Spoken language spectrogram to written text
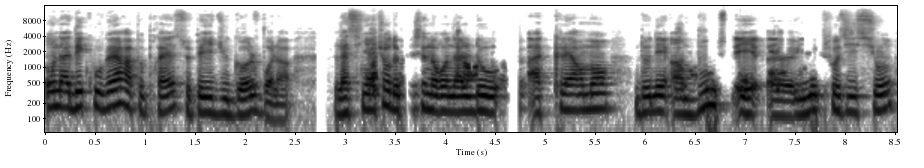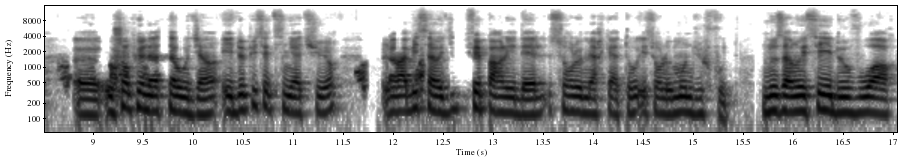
on a découvert à peu près ce pays du Golfe. Voilà. La signature de Cristiano Ronaldo a clairement donné un boost et euh, une exposition euh, au championnat saoudien. Et depuis cette signature, l'Arabie saoudite fait parler d'elle sur le mercato et sur le monde du foot. Nous allons essayer de voir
